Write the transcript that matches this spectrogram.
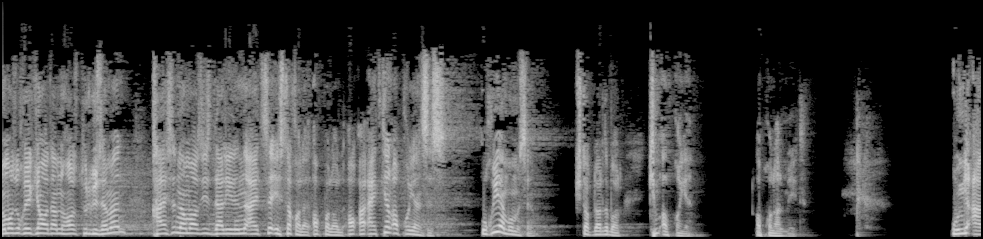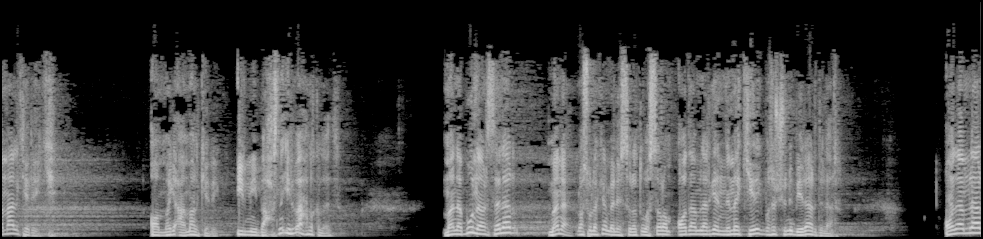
namoz o'qiyotgan odamni hozir turgizaman qaysi namozingiz dalilini aytsa esda qoladi. Olib qoladi. Aytgan olib qolgansiz. O'qigan bo'lmasa. Kitoblarda bor. Kim olib qolgan? Olib qololmaydi unga amal kerak. Ommaga amal kerak. Ilmiy bahsni ilm ahli qiladi. Mana bu narsalar mana rasuli akram alayhissalotu vassalom odamlarga nima kerak bo'lsa shuni berardilar. Odamlar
